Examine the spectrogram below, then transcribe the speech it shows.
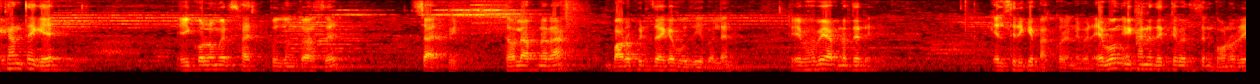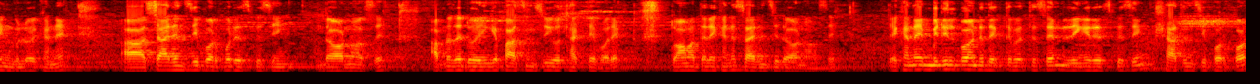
এখান থেকে এই কলমের সাইজ পর্যন্ত আছে চার ফিট তাহলে আপনারা বারো ফিট জায়গা বুঝিয়ে পেলেন। তো এভাবে আপনাদের এল থ্রিকে ভাগ করে নেবেন। এবং এখানে দেখতে পাচ্ছেন ঘন রিংগুলো এখানে। চার ইঞ্চি পরপর স্পেসিং দেওয়ানো আছে। আপনাদের ড্রয়িংয়ে পাঁচ ইঞ্চিও থাকতে পারে। তো আমাদের এখানে চার ইঞ্চি দেওয়ানো আছে। এখানে মিডিল পয়েন্টে দেখতে পাচ্ছেন রিংয়ের স্পেসিং সাত ইঞ্চি পরপর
